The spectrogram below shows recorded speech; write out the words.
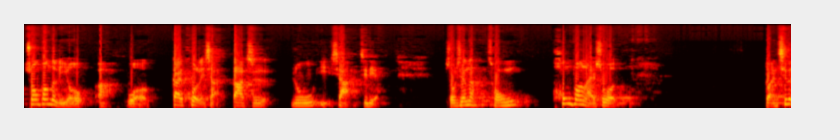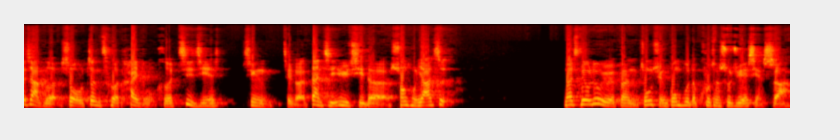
双方的理由啊，我。概括了一下，大致如以下几点。首先呢，从空方来说，短期的价格受政策态度和季节性这个淡季预期的双重压制。MAS 六六月份中旬公布的库存数据也显示啊，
